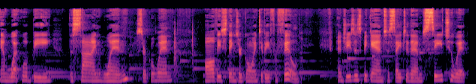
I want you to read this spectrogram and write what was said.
and what will be the sign when, circle when, all these things are going to be fulfilled. And Jesus began to say to them, See to it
